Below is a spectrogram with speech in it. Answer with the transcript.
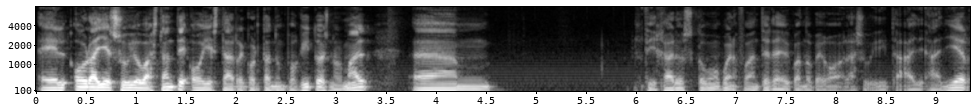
El oro ayer subió bastante, hoy está recortando un poquito, es normal. Em, Fijaros cómo, bueno, fue antes de cuando pegó la subidita. Ayer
